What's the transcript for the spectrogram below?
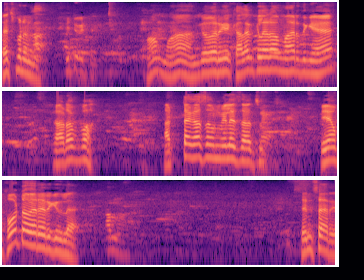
டச் பண்ணுங்க. ஆமா அங்க பாருங்க கலர் கலரா மாறுதுங்க. அடப்பா. அட்டகாசம் உண்மையிலே என் போட்டோ வேற இருக்குதுல ஆமா. சென்சாரு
